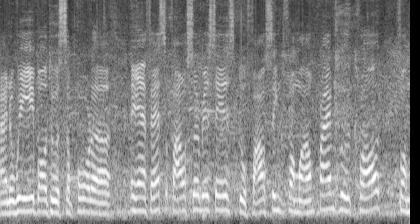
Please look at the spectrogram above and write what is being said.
And we're able to support uh, AFS file services to file sync from on-prem to the cloud, from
